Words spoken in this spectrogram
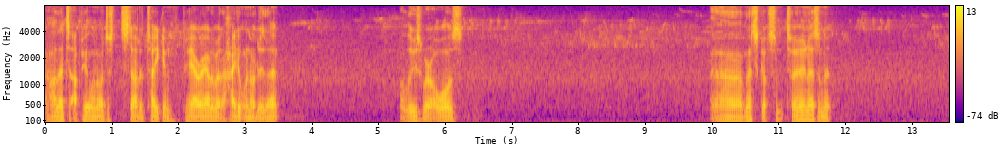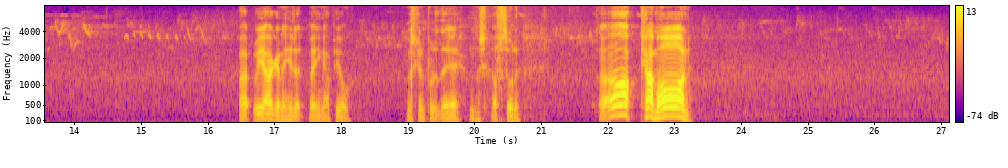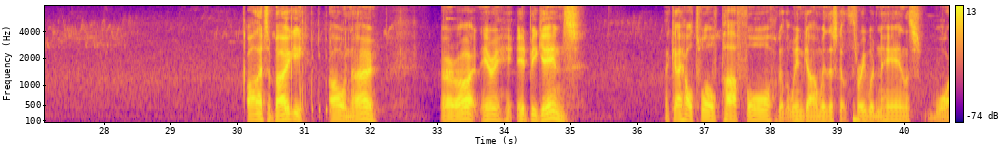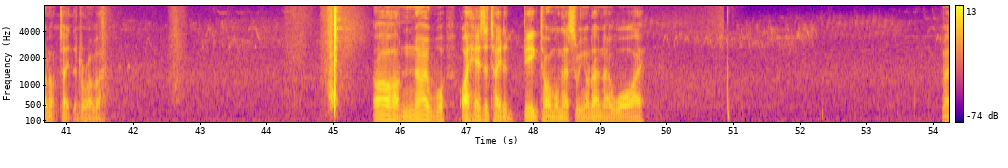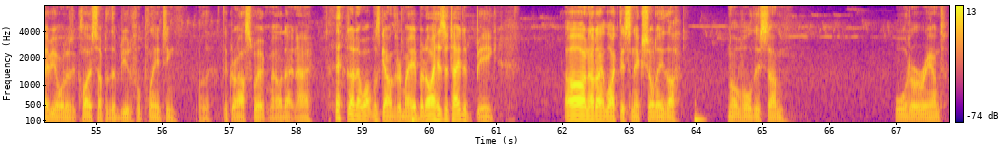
Oh, that's uphill, and I just started taking power out of it. I hate it when I do that. I lose where I was. Uh, that's got some turn, hasn't it? But we are going to hit it being uphill. I'm just going to put it there. I've sort of... Oh, come on! Oh, that's a bogey. Oh, no. Alright, here it begins. Okay, hole 12, par 4. Got the wind going with us. Got the three wood in hand. Let's, why not take the driver? Oh, no. I hesitated big time on that swing. I don't know why. Maybe I wanted a close-up of the beautiful planting. Or the, the grass work. No, I don't know. I don't know what was going through my head, but I hesitated big. Oh, and I don't like this next shot either. Not with all this um water around.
